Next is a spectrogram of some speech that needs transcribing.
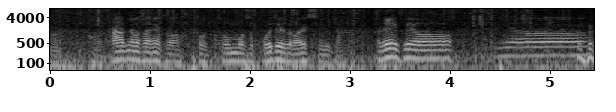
어, 어, 다음 영상에서 또 좋은 모습 보여드리도록 하겠습니다. 안녕히 계세요. 안녕.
